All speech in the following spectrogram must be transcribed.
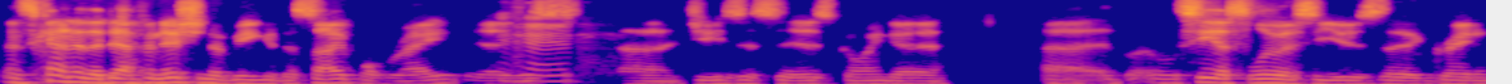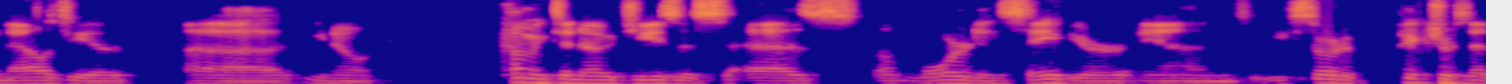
that's kind of the definition of being a disciple, right? Is mm-hmm. uh, Jesus is going to uh, C.S. Lewis used the great analogy of uh, you know coming to know Jesus as a Lord and Savior, and he sort of pictures that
